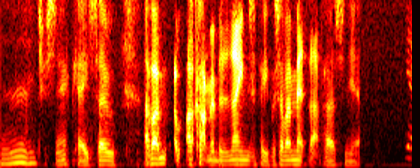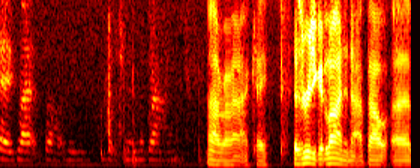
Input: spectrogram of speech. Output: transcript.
Ah, interesting. Okay, so have I? I can't remember the names of people. So have I met that person yet? Yeah, it's like someone who puts you in the ground. All right. Okay. There's a really good line in that about uh,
